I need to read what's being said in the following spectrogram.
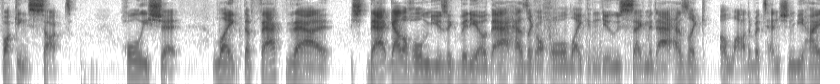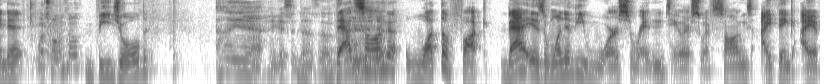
fucking sucked. Holy shit! Like the fact that that got a whole music video that has like a whole like news segment that has like a lot of attention behind it. Which one was that? Bejeweled. Oh yeah, I guess it does. uh, That song, what the fuck? That is one of the worst written Taylor Swift songs I think I have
